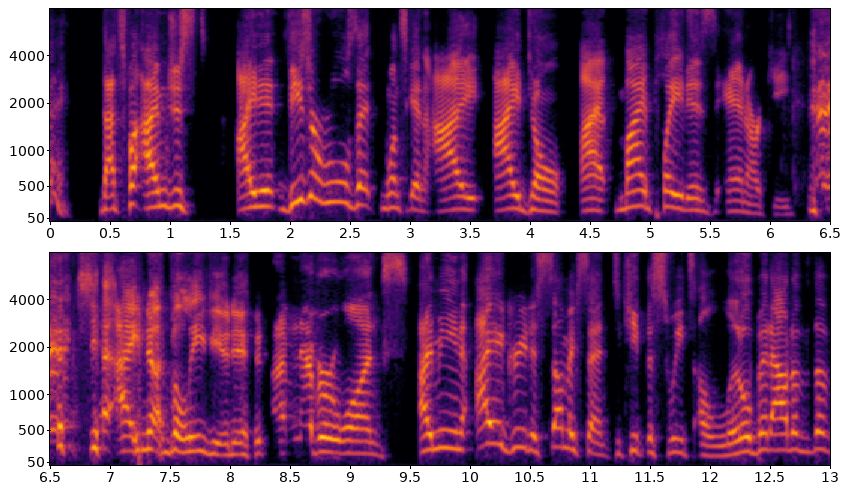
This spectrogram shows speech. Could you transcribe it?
Okay. That's fine. I'm just I didn't. These are rules that once again, I I don't. I my plate is anarchy. yeah, I know. I believe you, dude. I've never once. I mean, I agree to some extent to keep the sweets a little bit out of the,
